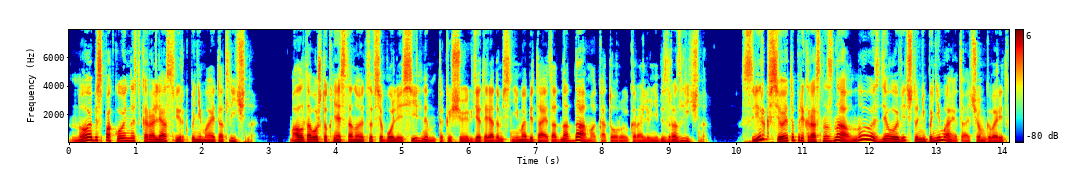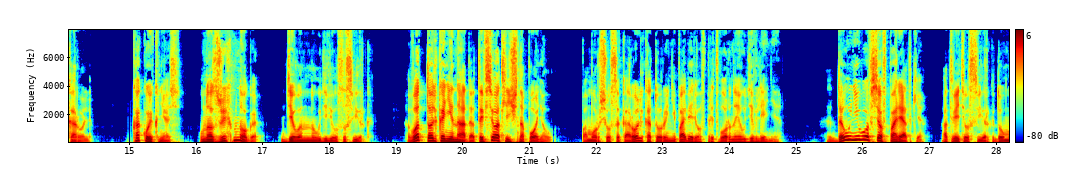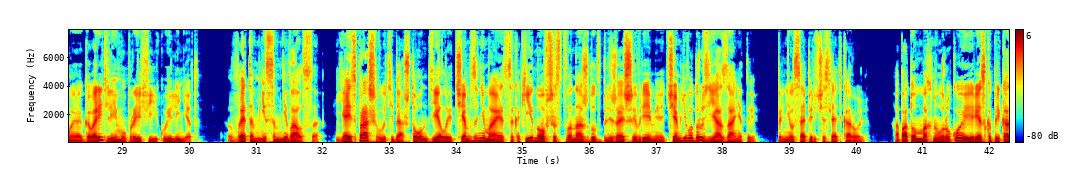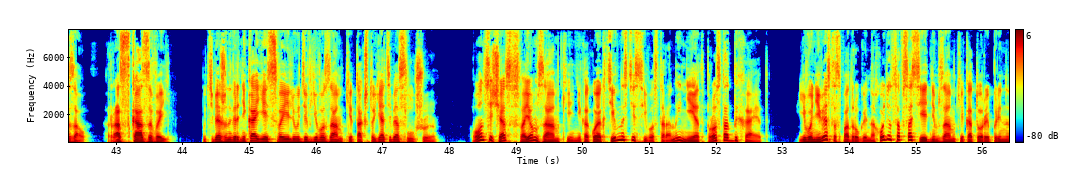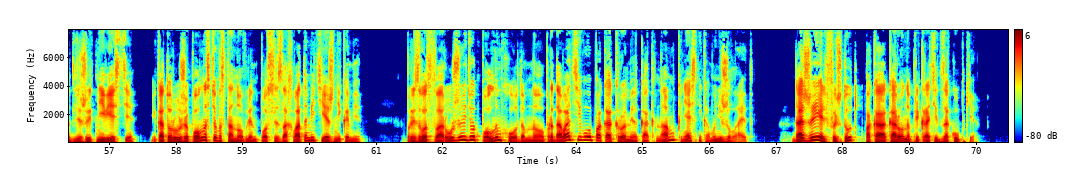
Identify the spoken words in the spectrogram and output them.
Но обеспокоенность короля Свирк понимает отлично. Мало того, что князь становится все более сильным, так еще и где-то рядом с ним обитает одна дама, которую королю не безразлична. Свирк все это прекрасно знал, но сделал вид, что не понимает, о чем говорит король. «Какой князь? У нас же их много», — деланно удивился Свирк. «Вот только не надо, ты все отлично понял», — поморщился король, который не поверил в притворное удивление. «Да у него все в порядке», — ответил Свирк, думая, говорить ли ему про эльфийку или нет. «В этом не сомневался. Я и спрашиваю тебя, что он делает, чем занимается, какие новшества нас ждут в ближайшее время, чем его друзья заняты», — принялся перечислять король. А потом махнул рукой и резко приказал. «Рассказывай! У тебя же наверняка есть свои люди в его замке, так что я тебя слушаю». Он сейчас в своем замке, никакой активности с его стороны нет, просто отдыхает. Его невеста с подругой находятся в соседнем замке, который принадлежит невесте, и который уже полностью восстановлен после захвата мятежниками. Производство оружия идет полным ходом, но продавать его пока кроме как нам князь никому не желает. Даже эльфы ждут, пока корона прекратит закупки.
